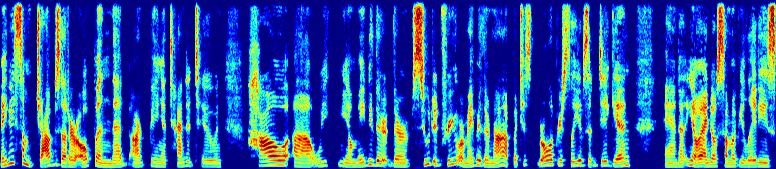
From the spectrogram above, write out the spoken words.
maybe some jobs that are open that aren't being attended to and how uh, we, you know, maybe they're they're suited for you or maybe they're not. But just roll up your sleeves and dig in and, uh, you know, I know some of you ladies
